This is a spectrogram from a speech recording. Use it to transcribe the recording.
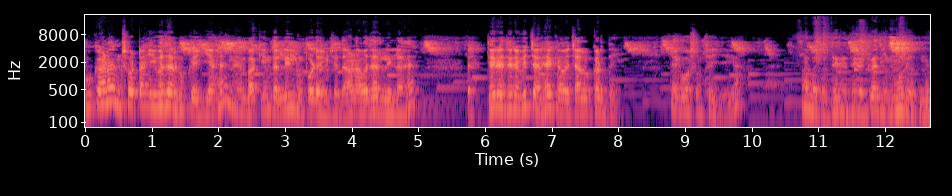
હુકાણા ને છોટા એ વધારે હુકાઈ ગયા હે ને. બાકી અંદર લીલું પડે એમ છે દાણા વધારે લીલા હે. ધીરે ધીરે વિચાર હે કે હવે ચાલુ કરી દઈ કંઈક ઓછું થઈ જાય હાલો તો ધીરે ધીરે કરી મુહૂર્ત ને.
